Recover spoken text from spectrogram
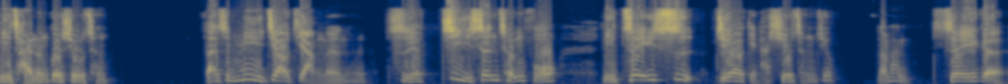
你才能够修成。但是密教讲的是要寄生成佛，你这一世就要给他修成就。那么这个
